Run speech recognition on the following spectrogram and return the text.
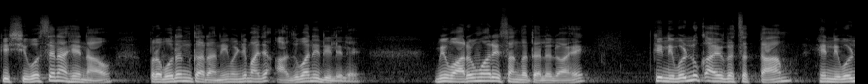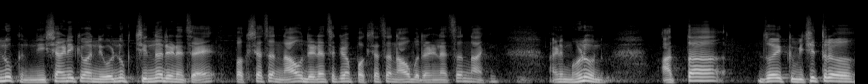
की शिवसेना हे नाव प्रबोधनकारांनी म्हणजे माझ्या आजोबांनी दिलेलं आहे. मी वारंवार हे सांगत आलेलो आहे. की निवडणूक आयोगाचं काम हे निवडणूक निशाणी किंवा निवडणूक चिन्ह देण्याचं आहे पक्षाचं नाव देण्याचं किंवा पक्षाचं नाव बदलण्याचं नाही. आणि म्हणून आत्ता जो एक विचित्र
